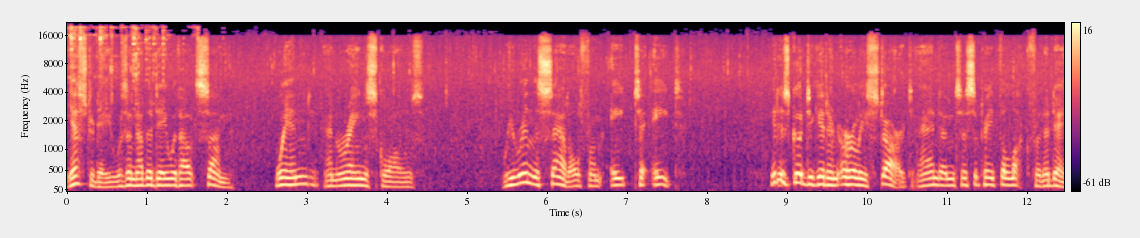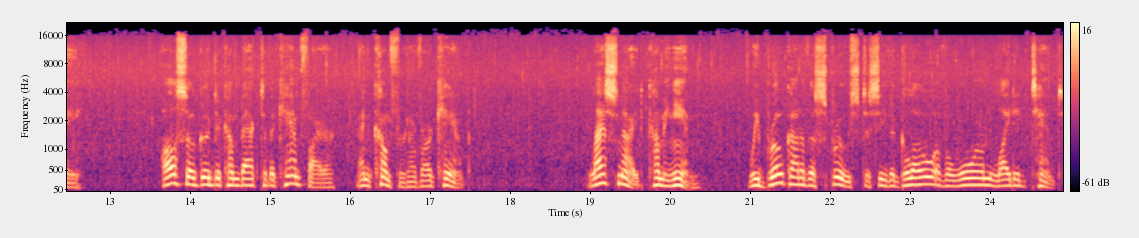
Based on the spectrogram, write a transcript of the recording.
Yesterday was another day without sun, wind, and rain squalls. We were in the saddle from 8 to 8. It is good to get an early start and anticipate the luck for the day. Also good to come back to the campfire and comfort of our camp. Last night, coming in, we broke out of the spruce to see the glow of a warm, lighted tent.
